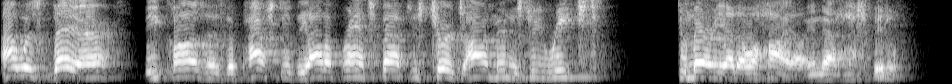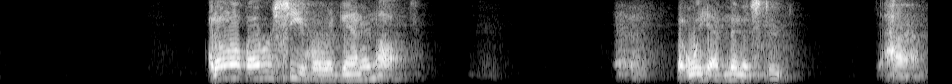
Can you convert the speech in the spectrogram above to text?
I was there because as the pastor of the Olive Branch Baptist Church, our ministry reached to Marietta, Ohio in that hospital. I don't know if I ever see her again or not. But we have ministered to her.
